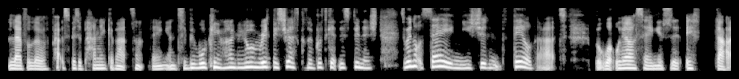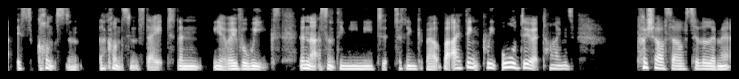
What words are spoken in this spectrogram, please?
level of perhaps a bit of panic about something and to be walking around going, oh, I'm really stressed because I've got to get this finished. So we're not saying you shouldn't feel that, but what we are saying is that if that is constant, a constant state, then you know, over weeks, then that's something you need to, to think about. But I think we all do at times push ourselves to the limit.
